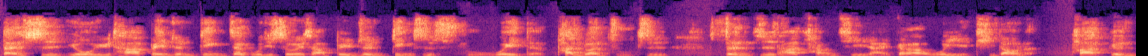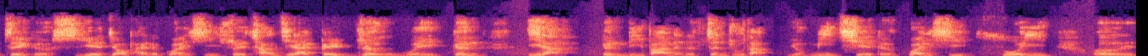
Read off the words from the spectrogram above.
但是由于他被认定在国际社会上被认定是所谓的叛乱组织，甚至他长期以来，刚刚我也提到了他跟这个什叶教派的关系，所以长期以来被认为跟伊朗、跟黎巴嫩的真主党有密切的关系，所以呃，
